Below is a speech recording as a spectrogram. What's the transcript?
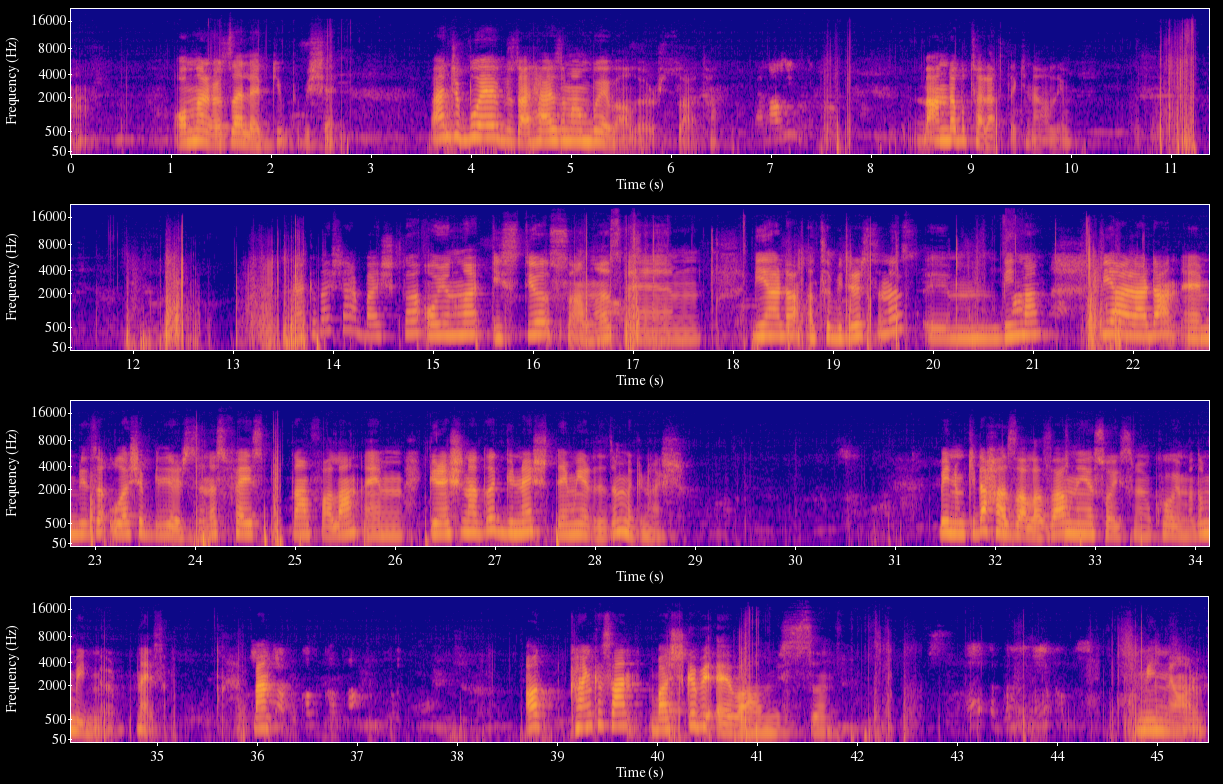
Onlar özel ev gibi bir şey. Bence bu ev güzel. Her zaman bu evi alıyoruz zaten. ben alayım mı? Ben de bu taraftakini alayım. Arkadaşlar başka oyunlar istiyorsanız em, bir yerden atabilirsiniz. Em, bilmem bir yerlerden em, bize ulaşabilirsiniz. Facebook'tan falan. Em, Güneş'in adı Güneş Demir'di değil mi Güneş? Benimki de Hazal Hazal. Niye soy ismimi koymadım bilmiyorum. Neyse. Ben. Aa, kanka sen başka bir ev almışsın. Bilmiyorum.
